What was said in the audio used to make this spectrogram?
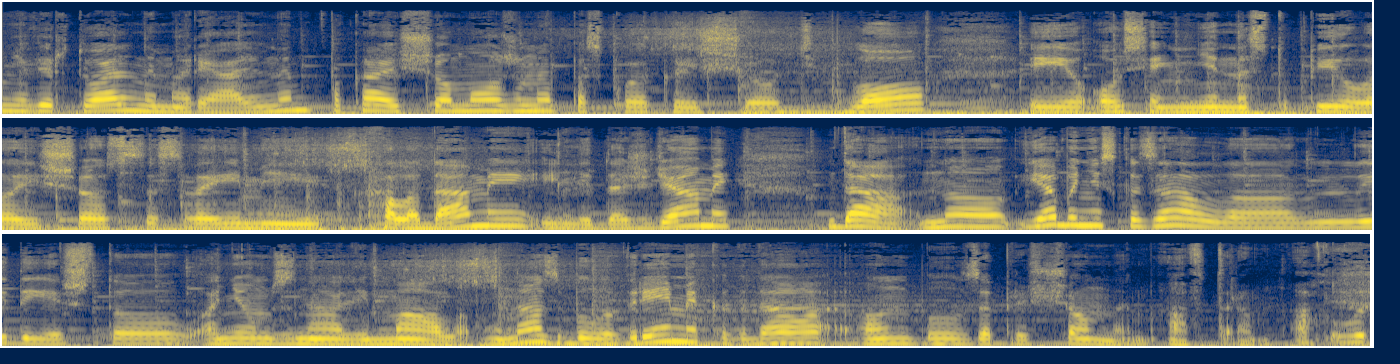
не виртуальным, а реальным пока еще можно, поскольку еще тепло, и осень не наступила еще со своими холодами или дождями. Да, но я бы не сказала, Лидии, что о нем знали мало. У нас было время, когда он был запрещенным автором. Ах, вот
